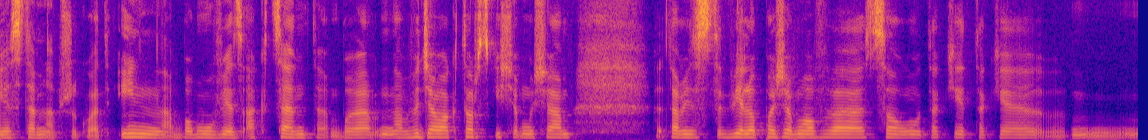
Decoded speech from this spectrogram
jestem na przykład inna, bo mówię z akcentem, bo ja na wydział aktorski się musiałam, tam jest wielopoziomowe, są takie, takie mm,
